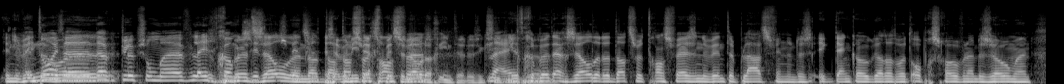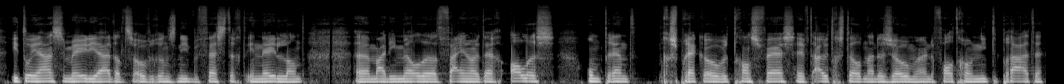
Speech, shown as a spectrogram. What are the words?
In je weet nooit eh, welke clubs om eh verlegen het komen te gebeurt zitten. om zelden spitsen. dat- Ze hebben niet soort echt spitsen transfers- nodig, Inter. Dus ik zie Nee, het het niet gebeurt echt zelden dat dat soort transfers in de winter plaatsvinden. Dus ik denk ook dat dat wordt opgeschoven naar de zomer. En Italiaanse media, dat is overigens niet bevestigd in Nederland. eh, maar die melden dat Feyenoord echt alles omtrent gesprekken over transfers heeft uitgesteld naar de zomer. En er valt gewoon niet te praten.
